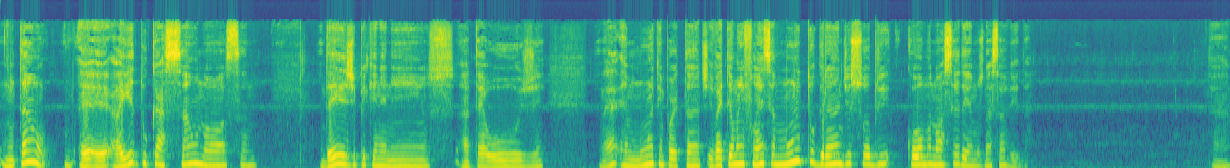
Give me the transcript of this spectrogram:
Então é, é, a educação nossa, desde pequenininhos até hoje, né, é muito importante e vai ter uma influência muito grande sobre como nós seremos nessa vida. Tá?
